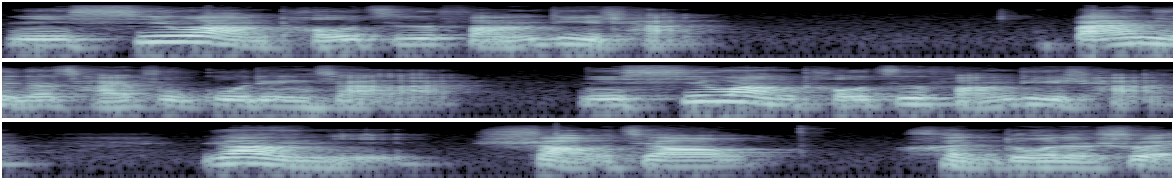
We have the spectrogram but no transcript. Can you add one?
你希望投资房地产？把你的财富固定下来，你希望投资房地产，让你少交很多的税。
